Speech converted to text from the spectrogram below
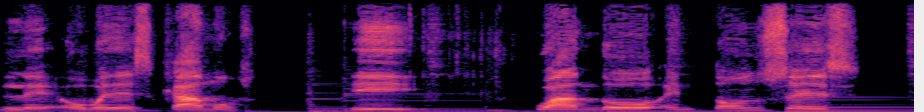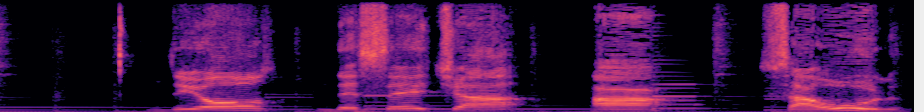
le obedezcamos. Y cuando entonces Dios desecha a Saúl,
